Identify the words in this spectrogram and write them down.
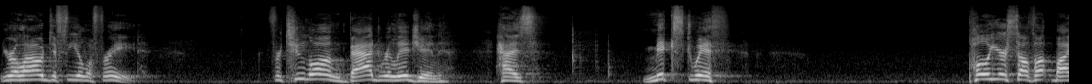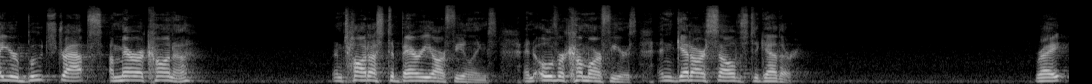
You're allowed to feel afraid. For too long, bad religion has mixed with pull yourself up by your bootstraps Americana and taught us to bury our feelings and overcome our fears and get ourselves together. Right?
